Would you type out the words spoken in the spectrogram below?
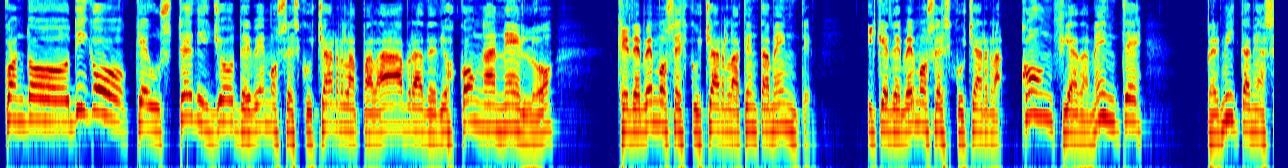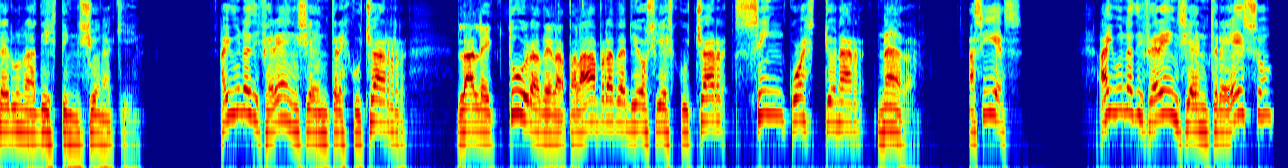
cuando digo que usted y yo debemos escuchar la palabra de Dios con anhelo, que debemos escucharla atentamente y que debemos escucharla confiadamente, permítame hacer una distinción aquí. Hay una diferencia entre escuchar la lectura de la palabra de Dios y escuchar sin cuestionar nada. Así es. Hay una diferencia entre eso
